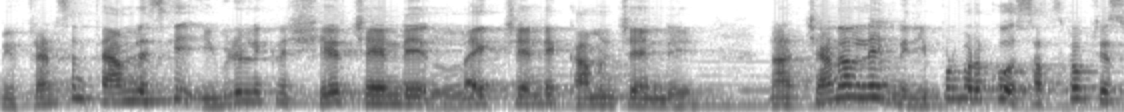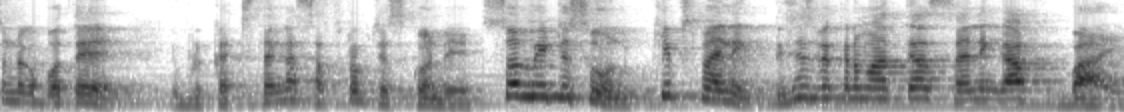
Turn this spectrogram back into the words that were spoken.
మీ ఫ్రెండ్స్ అండ్ ఫ్యామిలీస్కి ఈ వీడియో లింక్ని షేర్ చేయండి లైక్ చేయండి కామెంట్ చేయండి. నా ఛానల్ని మీరు ఇప్పటి వరకు సబ్స్క్రైబ్ చేస్తుండకపోతే ఇప్పుడు ఖచ్చితంగా సబ్స్క్రైబ్ చేసుకోండి. So meet soon keep smiling this is Vikramatya signing off bye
